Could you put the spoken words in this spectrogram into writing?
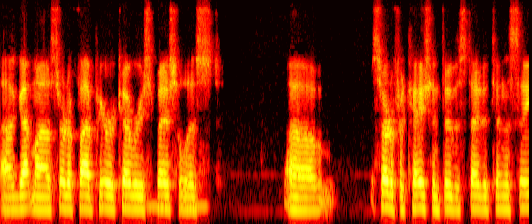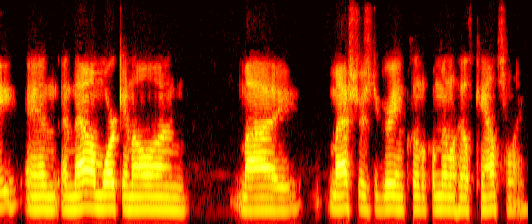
I got my certified peer recovery specialist um, certification through the state of Tennessee, and and now I'm working on my master's degree in clinical mental health counseling.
